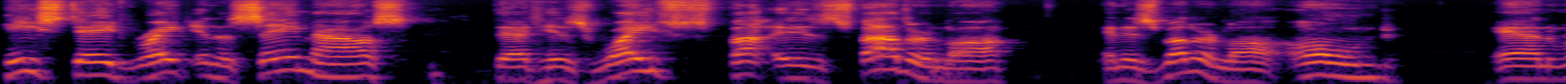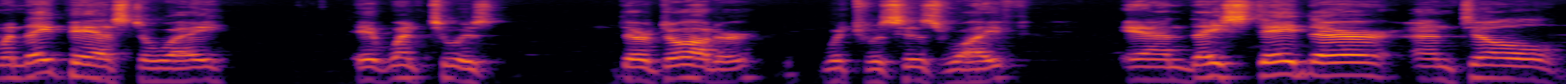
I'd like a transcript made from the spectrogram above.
He stayed right in the same house that his wife's his father-in-law and his mother-in-law owned, and when they passed away, it went to his their daughter, which was his wife, and they stayed there until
